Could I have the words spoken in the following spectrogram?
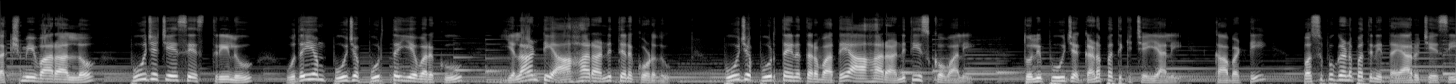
లక్ష్మీవారాల్లో పూజ చేసే స్త్రీలు ఉదయం పూజ పూర్తయ్యే వరకు ఎలాంటి ఆహారాన్ని తినకూడదు. పూజ పూర్తయిన తర్వాతే ఆహారాన్ని తీసుకోవాలి. తొలి పూజ గణపతికి చెయ్యాలి కాబట్టి పసుపు గణపతిని తయారు చేసి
